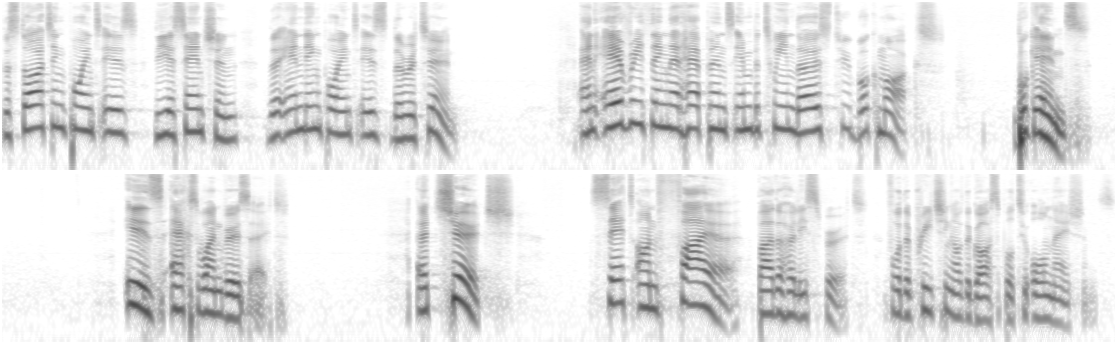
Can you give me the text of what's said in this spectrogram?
The starting point is the ascension, the ending point is the return. And everything that happens in between those two bookmarks, bookends, is Acts 1, verse 8 a church set on fire by the Holy Spirit for the preaching of the gospel to all nations,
